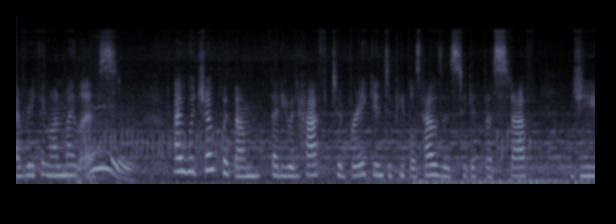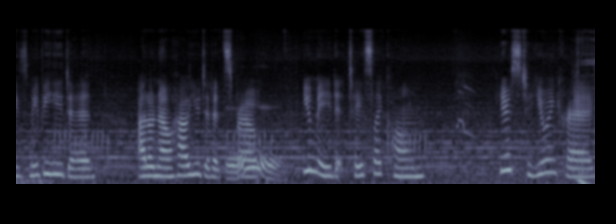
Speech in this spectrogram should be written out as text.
everything on my list. I would joke with him that he would have to break into people's houses to get the stuff. Geez, maybe he did. I don't know how you did it, Sprout. Oh. You made it taste like home. Here's to you and Craig.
